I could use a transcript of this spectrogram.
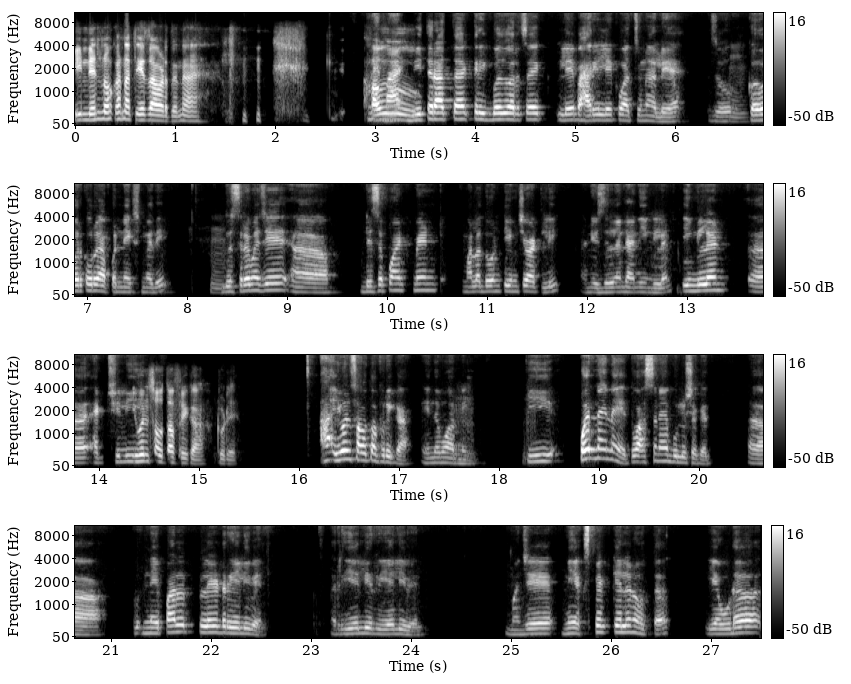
इंडियन लोकांना तेच आवडतं ना. मा- तर आता क्रिकबल वरचा एक लय भारी लेख वाचून आलोय. जो. कव्हर करूया आपण नेक्स्टमध्ये. दुसरं म्हणजे डिसअपॉइंटमेंट मला दोन टीमची वाटली न्यूझीलंड आणि England England actually even South Africa today हा even South Africa in the morning की पण नाही नाही तू असं नाही बोलू शकत. अं, Nepal played really well really really well म्हणजे मी एक्सपेक्ट केलं नव्हतं. एवढं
